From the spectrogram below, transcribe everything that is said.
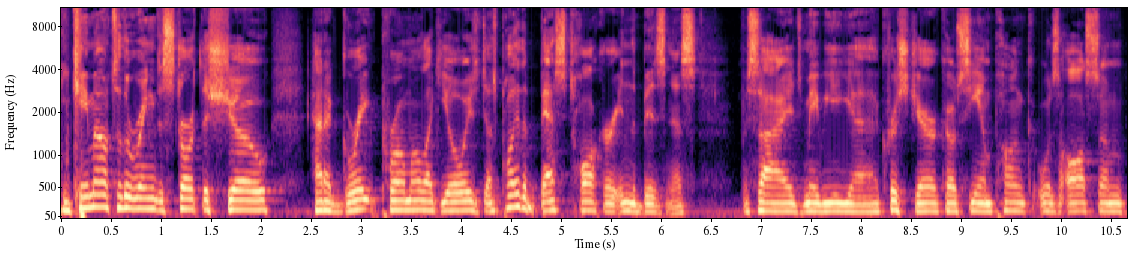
He came out to the ring to start the show, had a great promo like he always does. Probably the best talker in the business, besides maybe uh, Chris Jericho. CM Punk was awesome.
